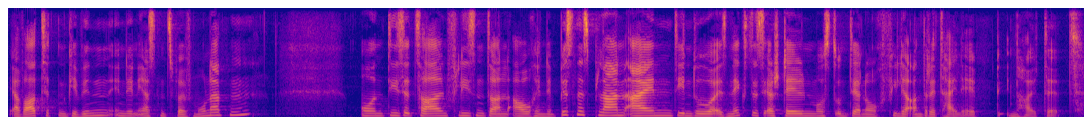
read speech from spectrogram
erwarteten Gewinn in den ersten zwölf Monaten. Und diese Zahlen fließen dann auch in den Businessplan ein, den du als nächstes erstellen musst und der noch viele andere Teile beinhaltet.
